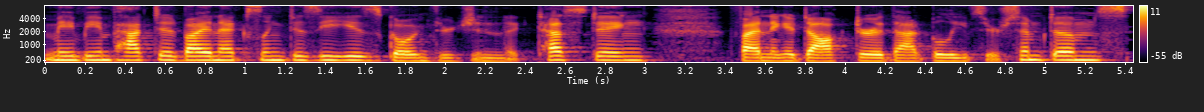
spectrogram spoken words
may be impacted by an X-linked disease, going through genetic testing, finding a doctor that believes your symptoms.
